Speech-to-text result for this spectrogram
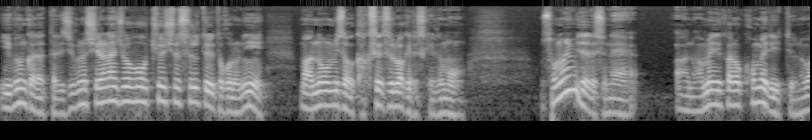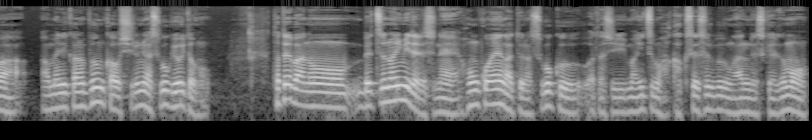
異文化だったり自分の知らない情報を吸収するというところに、まあ、脳みそが覚醒するわけですけれども、その意味でですね、あの、アメリカのコメディっていうのは、アメリカの文化を知るにはすごく良いと思う。例えば、あの、別の意味でですね、香港映画っていうのはすごく私、まあ、いつも覚醒する部分があるんですけれども、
